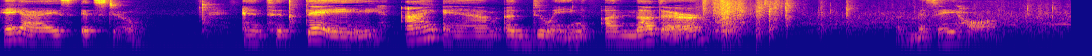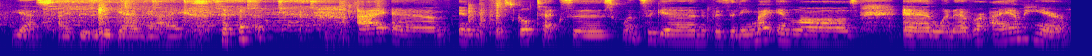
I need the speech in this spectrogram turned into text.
Hey guys, it's Jo. And today I am doing another Miss A haul. Yes, I did it again, guys. I am in Frisco, Texas, once again visiting my in-laws. And whenever I am here,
